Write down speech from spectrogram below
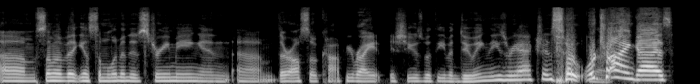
Um, some of it, you know, some limited streaming, and um, there are also copyright issues with even doing these reactions. So we're Right. trying, guys.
